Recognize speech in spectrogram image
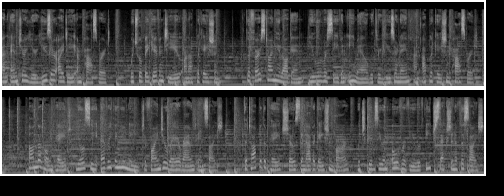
and enter your user ID and password, which will be given to you on application. The first time you log in, you will receive an email with your username and application password. On the homepage, you'll see everything you need to find your way around Insight. The top of the page shows the navigation bar, which gives you an overview of each section of the site,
